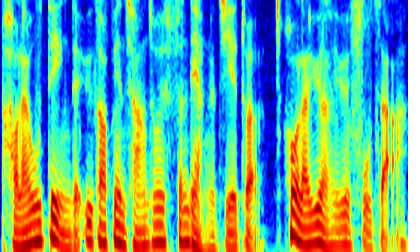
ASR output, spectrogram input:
好莱坞电影的预告片常常都会分两个阶段。后来越来越复杂，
